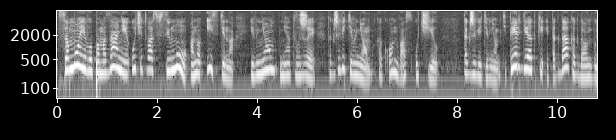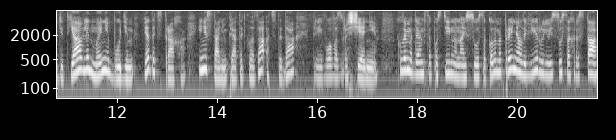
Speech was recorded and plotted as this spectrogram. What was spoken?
Само Его помазание учит вас всему, оно истина, и в нем нет лжи. Так живите в нем, как Он вас учил. Так живите в нем теперь, детки, и тогда, когда он будет явлен, мы не будем ведать страха и не станем прятать глаза от стыда при его возвращении. Коли ми дивимося постійно на Ісуса, коли ми прийняли вірою Ісуса Христа,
